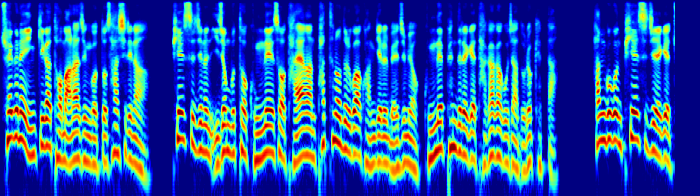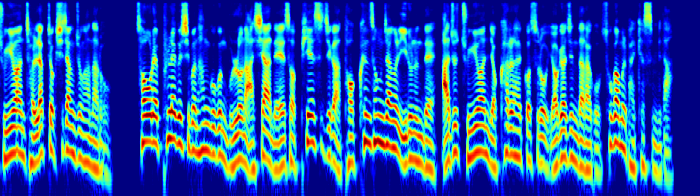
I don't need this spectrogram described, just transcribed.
최근에 인기가 더 많아진 것도 사실이나 PSG는 이전부터 국내에서 다양한 파트너들과 관계를 맺으며 국내 팬들에게 다가가고자 노력했다. 한국은 PSG에게 중요한 전략적 시장 중 하나로 서울의 플래그십은 한국은 물론 아시아 내에서 PSG가 더 큰 성장을 이루는데 아주 중요한 역할을 할 것으로 여겨진다라고 소감을 밝혔습니다.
